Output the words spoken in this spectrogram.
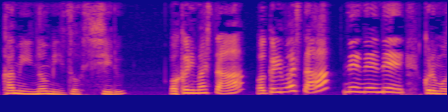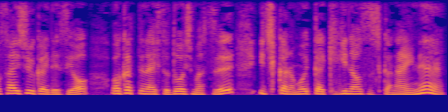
神のみぞ知るわかりました？わかりました？ねえねえねえ、これもう最終回ですよ。わかってない人どうします？一からもう一回聞き直すしかないね。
